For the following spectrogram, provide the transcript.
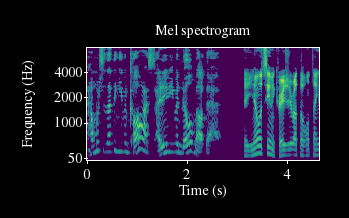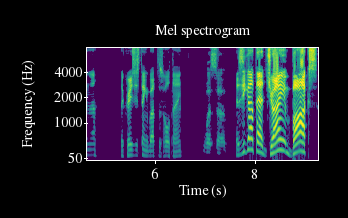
how much did that thing even cost? I didn't even know about that. Uh, You know what's even crazier about the whole thing though? The craziest thing about this whole thing What's up? is he got that giant box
